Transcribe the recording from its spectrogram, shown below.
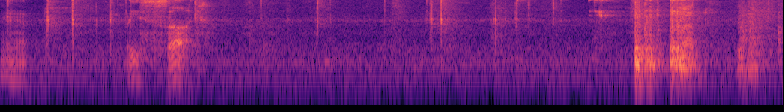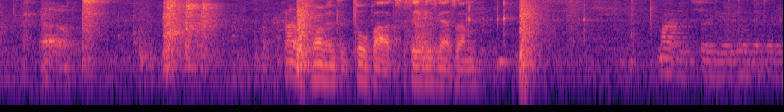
Yeah. These suck. Uh-oh. Going into the toolbox to see if he's got something. Might need to serve you a little bit better.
